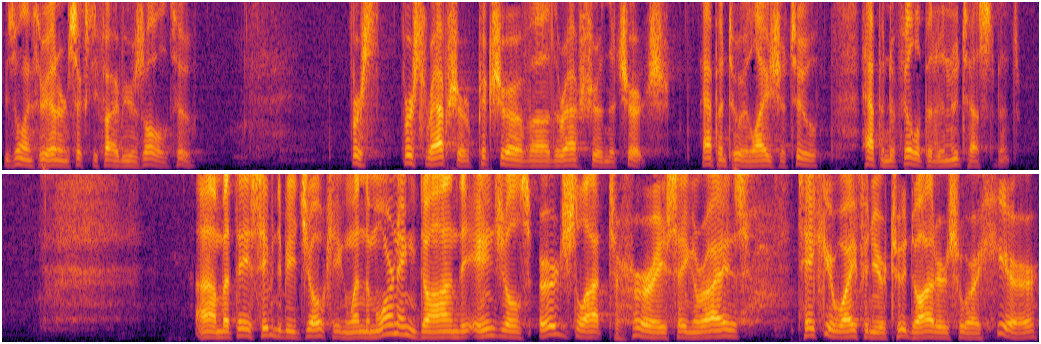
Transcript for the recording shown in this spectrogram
He's only 365 years old, too. First, first rapture, picture of uh, the rapture in the church. Happened to Elijah, too. Happened to Philip in the New Testament. Um, but they seem to be joking. When the morning dawned, the angels urged Lot to hurry, saying, Arise, take your wife and your two daughters who are here,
